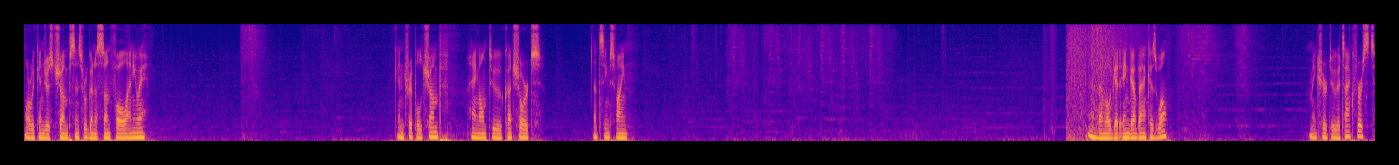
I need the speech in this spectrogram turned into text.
Or we can just jump since we're gonna sunfall anyway. Can triple jump, hang on to cut short. That seems fine. Get Inga back as well. Make sure to attack first.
